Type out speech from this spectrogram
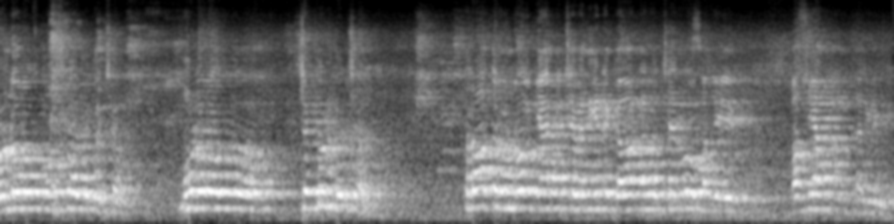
రెండో రోజు మున్సిపాలిటీకి వచ్చాము. మూడో రోజు చెట్టూరుకి వచ్చాము. తర్వాత రెండు రోజులు గ్యాప్ ఇచ్చాము. ఎందుకంటే గవర్నర్ వచ్చారు మళ్ళీ బస్ యాత్ర జరిగింది.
